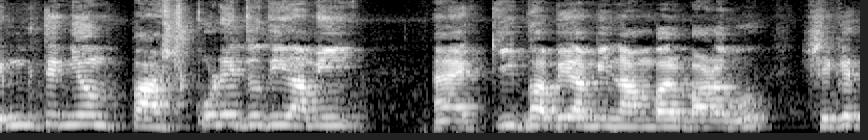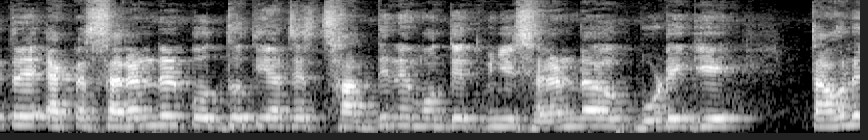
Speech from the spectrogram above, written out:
এমনিতে নিয়ম পাস করে যদি আমি কীভাবে আমি নাম্বার বাড়াবো, সেক্ষেত্রে একটা স্যারেন্ডার পদ্ধতি আছে। সাত দিনের মধ্যে তুমি যদি স্যারেন্ডার বোর্ডে গিয়ে, তাহলে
